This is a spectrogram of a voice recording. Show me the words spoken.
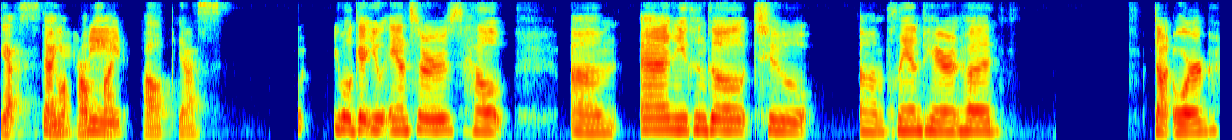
yes. that you help need. help. Yes. We will get you answers, help, um, and you can go to um, PlannedParenthood.org,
